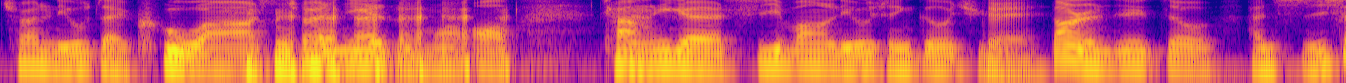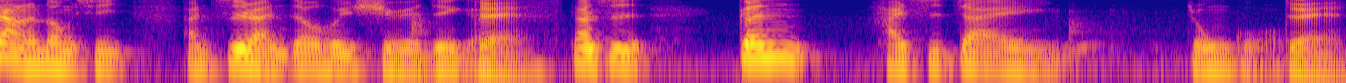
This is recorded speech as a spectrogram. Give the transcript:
穿牛仔裤啊，穿一个什么哦，唱一个西方流行歌曲，对，当然这就很时尚的东西，很自然就会学这个。对，但是根还是在中国。对，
